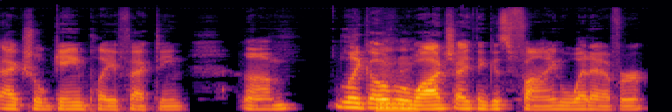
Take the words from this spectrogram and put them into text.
actual gameplay affecting. Um, like Mhm. Overwatch, I think is fine. Whatever.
